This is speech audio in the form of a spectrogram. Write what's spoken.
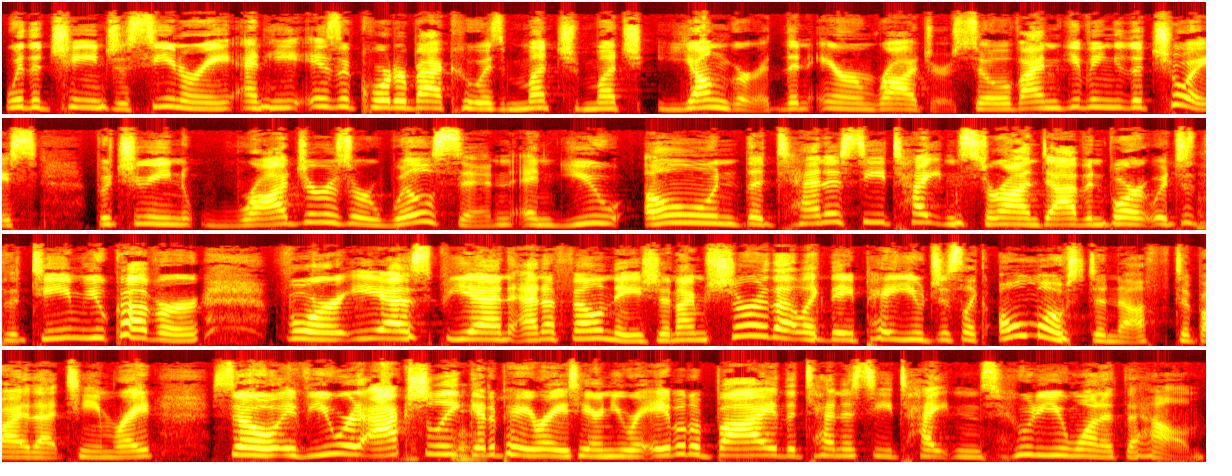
with a change of scenery. And he is a quarterback who is much, much younger than Aaron Rodgers. So if I'm giving you the choice between Rodgers or Wilson and you own the Tennessee Titans, Turron Davenport, which is the team you cover for ESPN NFL Nation, I'm sure that like they pay you just like almost enough to buy that team, right? So if you were to actually get a pay raise here and you were able to buy the Tennessee Titans, who do you want at the helm?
